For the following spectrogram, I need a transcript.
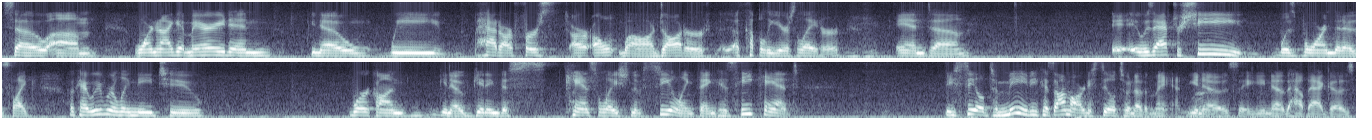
So um, Warren and I get married, and you know we had our first, our own, well, our daughter a couple of years later, and. Um, it it was after she was born that I was like, okay, we really need to work on, you know, getting this cancellation of sealing thing because he can't be sealed to me because I'm already sealed to another man. You know, so you know how that goes.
